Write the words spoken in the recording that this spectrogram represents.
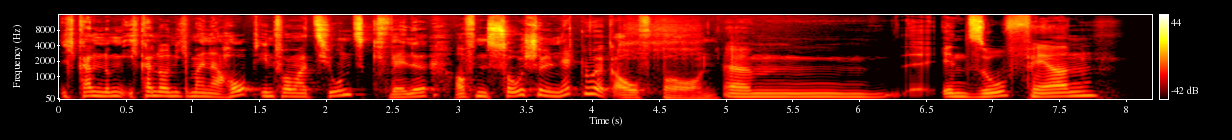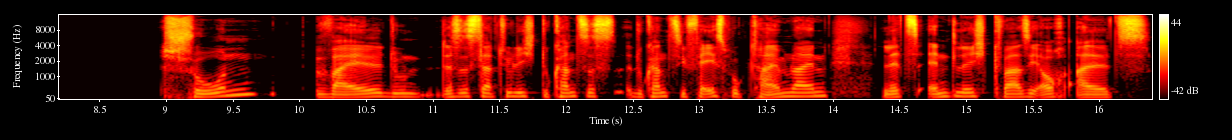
Ich kann, doch- ich kann doch nicht meine Hauptinformationsquelle auf ein Social Network aufbauen. Ähm, insofern schon, weil du, das ist natürlich, du kannst es, du kannst die Facebook-Timeline letztendlich quasi auch als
